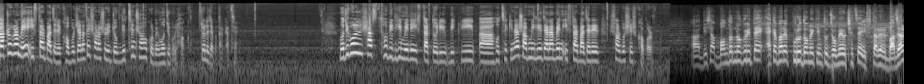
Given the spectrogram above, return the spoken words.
চট্টগ্রামে ইফতার বাজারের খবর জানাতে সরাসরি যোগ দিচ্ছেন সহকর্মী মজিবুল হক। চলে যাব তার কাছে। মজিবুল, স্বাস্থ্যবিধি মেনে ইফতার তৈরি, বিক্রি হচ্ছে কিনা সব মিলিয়ে জানাবেন ইফতার বাজারের সর্বশেষ খবর। দিশা, বন্দর নগরীতে একেবারে পুরো দমে কিন্তু জমে উঠেছে ইফতারের বাজার।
